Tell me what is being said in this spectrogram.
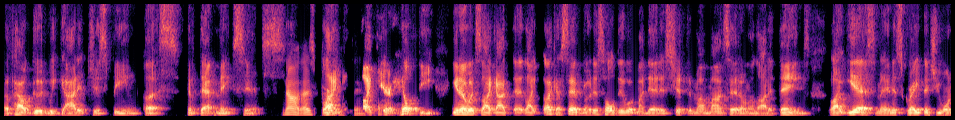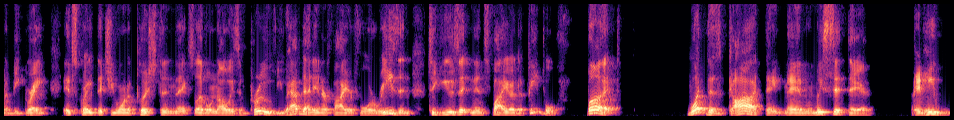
of how good we got it just being us, if that makes sense. No, that's like like you're healthy. You know, it's like I uh, like like I said, bro. This whole deal with my dad has shifted my mindset on a lot of things. Like, yes, man, it's great that you want to be great. It's great that you want to push to the next level and always improve. You have that inner fire for a reason to use it and inspire other people. But what does God think, man, when we sit there and He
